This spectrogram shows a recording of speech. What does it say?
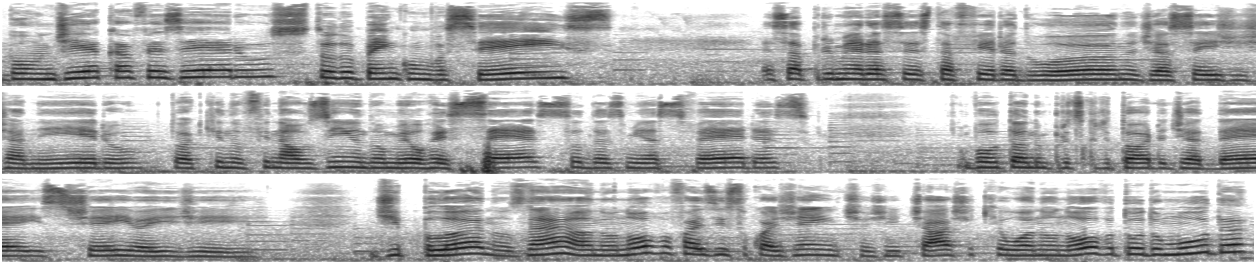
Bom dia, cafezeiros! Tudo bem com vocês? Essa primeira sexta-feira do ano, dia 6 de janeiro, tô aqui no finalzinho do meu recesso, das minhas férias, voltando para o escritório dia 10, cheio aí de, de planos, né? Ano novo faz isso com a gente, a gente acha que o ano novo tudo muda,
